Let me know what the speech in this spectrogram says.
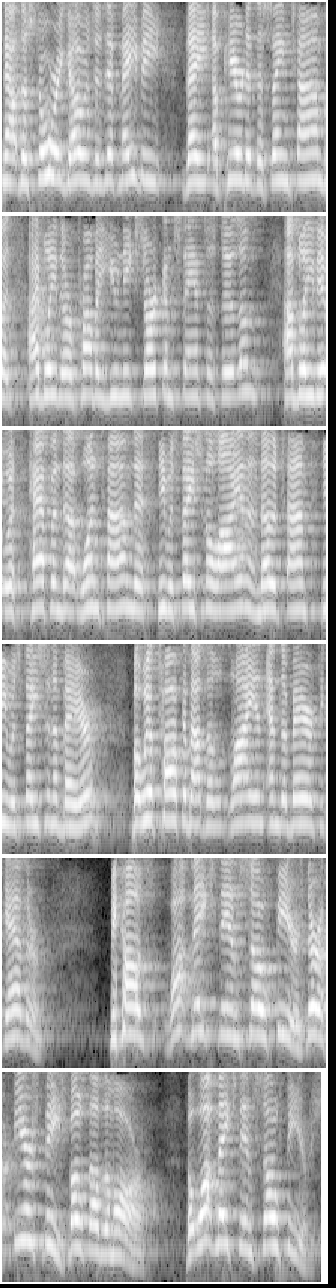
Now, the story goes as if maybe they appeared at the same time, but I believe there were probably unique circumstances to them. I believe it would happened at one time that he was facing a lion, and another time he was facing a bear. But we'll talk about the lion and the bear together. Because what makes them so fierce? They're a fierce beast, both of them are. But what makes them so fierce?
